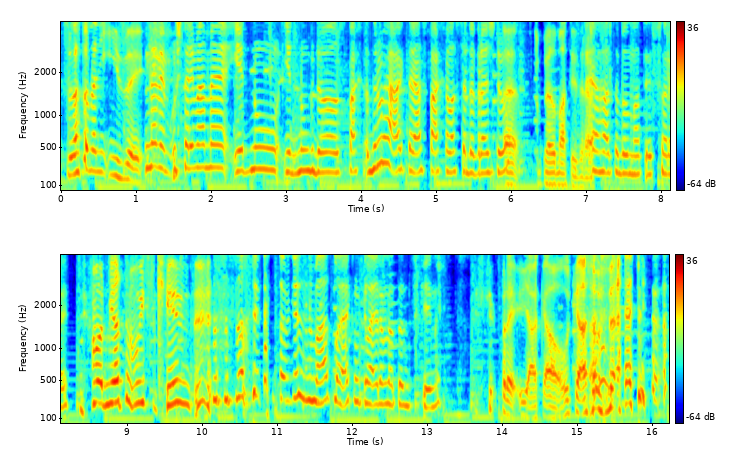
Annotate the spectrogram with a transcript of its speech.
Co na tom není easy? Nevím, už tady máme jednu, jednu kdo spách, druhá, která spáchala sebevraždu. Eh, to byl Maty teda. Aha, to byl Maty, sorry. On měl tvůj skin. To se sorry, tak to mě zmátlo, jako jenom na ten skin. Prej, jaká holka, dobře.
